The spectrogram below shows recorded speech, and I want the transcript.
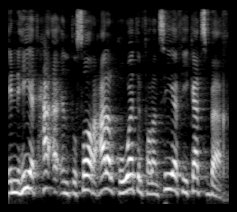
إن هي تحقق انتصار على القوات الفرنسية في كاتسباخ.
